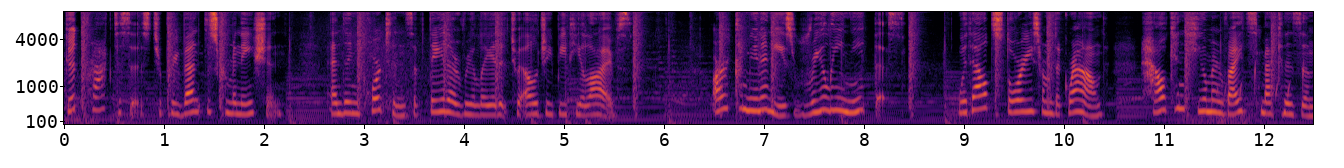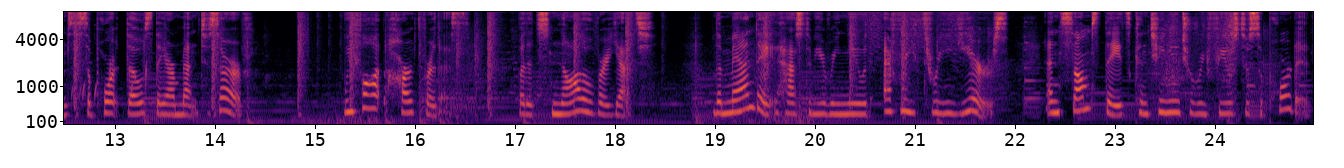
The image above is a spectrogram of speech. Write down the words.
good practices to prevent discrimination, and the importance of data related to LGBT lives. Our communities really need this. Without stories from the ground, how can human rights mechanisms support those they are meant to serve? We fought hard for this, but it's not over yet. The mandate has to be renewed every three years, and some states continue to refuse to support it,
